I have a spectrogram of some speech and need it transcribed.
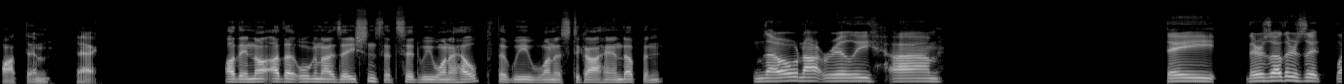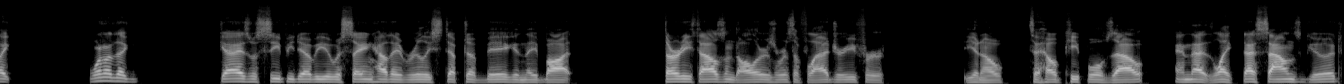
want them back. Are there not other organizations that said we want to help, that we want to stick our hand up and No, not really. Um, they there's others that like one of the guys with CPW was saying how they've really stepped up big and they bought thirty thousand dollars worth of fladry for, you know, to help keep wolves out, and that like that sounds good.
